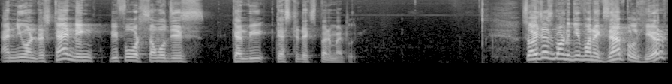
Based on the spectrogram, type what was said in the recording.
and new understanding before some of these can be tested experimentally. So I just want to give one example here.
